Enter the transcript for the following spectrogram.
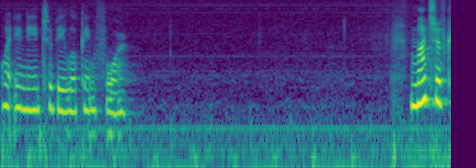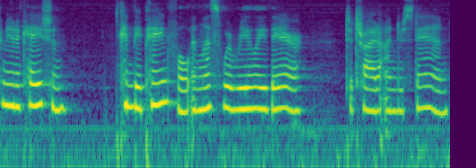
what you need to be looking for. Much of communication can be painful unless we're really there to try to understand.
